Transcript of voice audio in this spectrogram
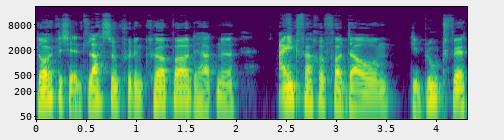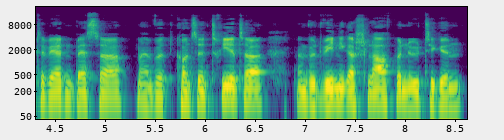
deutliche Entlastung für den Körper, der hat eine einfache Verdauung, die Blutwerte werden besser, man wird konzentrierter, man wird weniger Schlaf benötigen.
